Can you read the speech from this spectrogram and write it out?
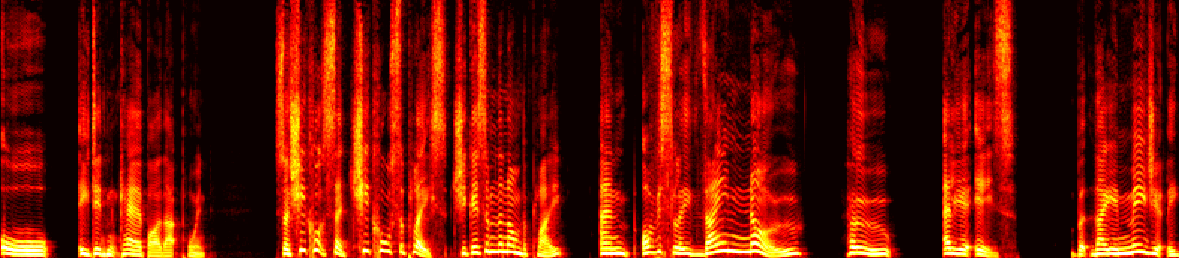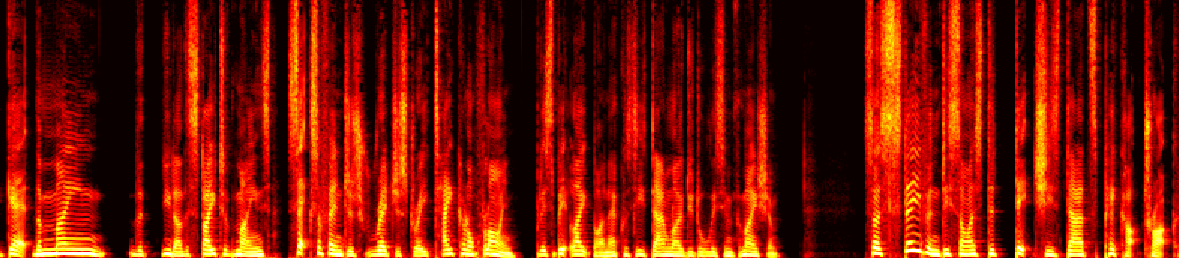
or he didn't care by that point. So she called, said she calls the police. She gives them the number plate, and obviously they know who Elliott is, but they immediately get the main, the you know, the state of Maine's sex offenders registry taken offline. But it's a bit late by now because he's downloaded all this information. So Stephen decides to ditch his dad's pickup truck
